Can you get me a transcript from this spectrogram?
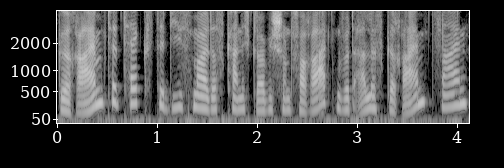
gereimte Texte. Diesmal, das kann ich glaube ich schon verraten, wird alles gereimt sein.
